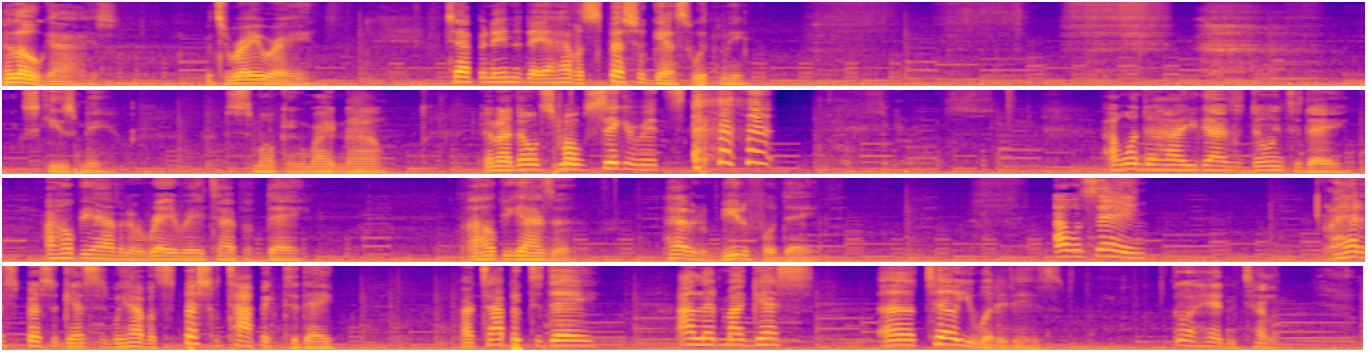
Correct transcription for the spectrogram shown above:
Hello, guys. It's Ray Ray. Tapping in today, I have a special guest with me. Excuse me. I'm smoking right now. And I don't smoke cigarettes. I wonder how you guys are doing today. I hope you're having a Ray Ray type of day. I hope you guys are having a beautiful day. I was saying, I had a special guest. We have a special topic today. Our topic today, I'll let my guests uh, tell you what it is. Go ahead and tell them.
